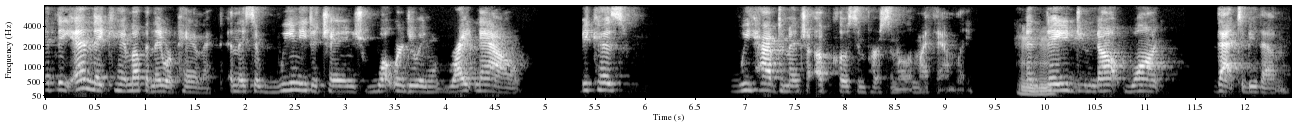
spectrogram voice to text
At the end, they came up and they were panicked and they said, We need to change what we're doing right now because we have dementia up close and personal in my family Mhm. and they do not want that to be them.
